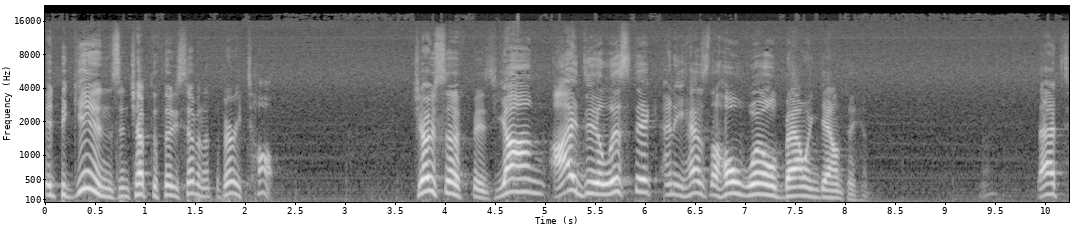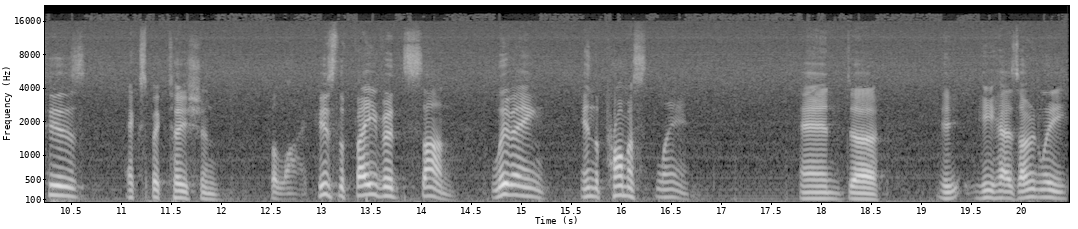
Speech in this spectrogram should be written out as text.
it begins in chapter 37 at the very top. Joseph is young, idealistic, and he has the whole world bowing down to him. That's his expectation for life. He's the favored son living in the promised land. And uh, he, has only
